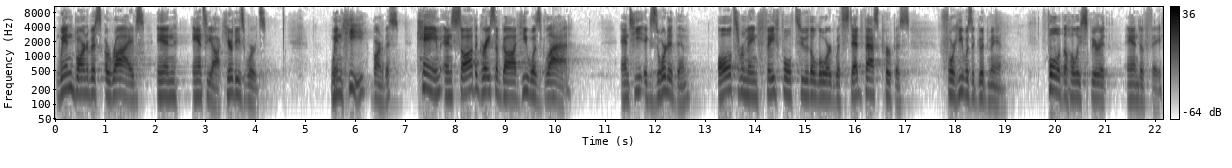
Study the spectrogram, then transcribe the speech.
when Barnabas arrives in Antioch. Hear these words. When he, Barnabas, came and saw the grace of God, he was glad, and he exhorted them all to remain faithful to the Lord with steadfast purpose, for he was a good man full of the Holy Spirit and of faith.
